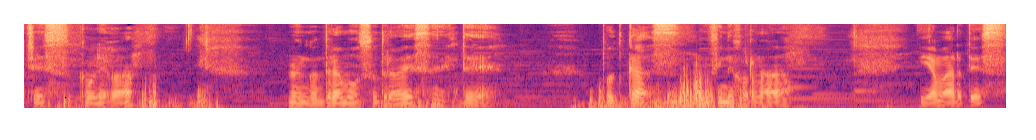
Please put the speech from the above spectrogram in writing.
Noches, ¿cómo les va? Nos encontramos otra vez en este podcast de fin de jornada, día martes,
